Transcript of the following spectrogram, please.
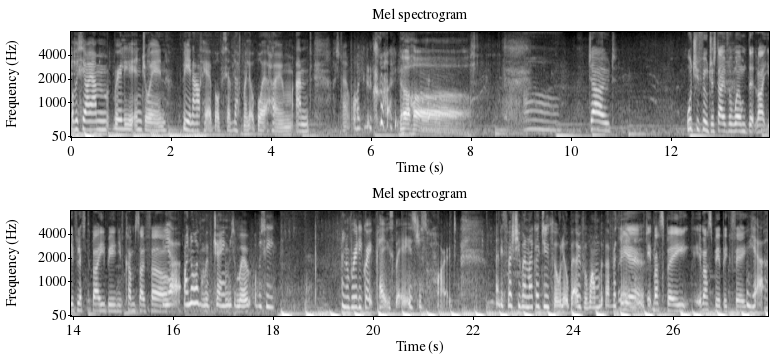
Obviously, I am really enjoying being out here, but obviously, I've left my little boy at home, and I don't know. Oh, I'm gonna cry. Ah. Jode, would you feel just overwhelmed that like you've left the baby and you've come so far? Yeah, I know I'm with James, and we're obviously in a really great place, but it is just hard. And especially when like I do feel a little bit overwhelmed with everything. Yeah, it must be. It must be a big thing. Yeah.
